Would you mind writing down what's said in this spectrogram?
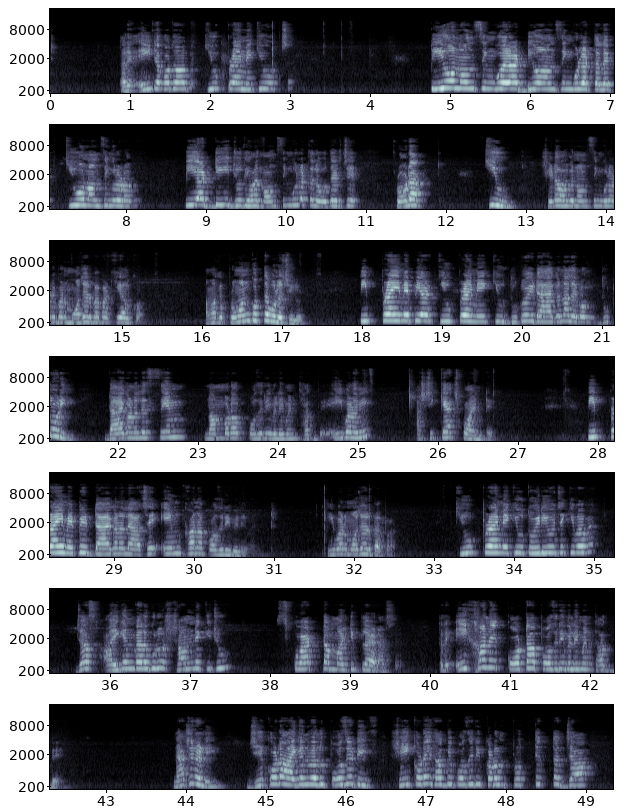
তাহলে এইটা কত হবে? কিউ প্রাইম এ কিউ হচ্ছে। পিও নন সিঙ্গুলার ডিও নন সিঙ্গুলার তাহলে কিউ নন সিঙ্গুলার হবে। পি আর ডি যদি হয় নন সিঙ্গুলার তাহলে ওদের যে প্রোডাক্ট কিউ সেটা হবে নন সিঙ্গুলার এবার মজার ব্যাপার, খেয়াল কর। আমাকে প্রমাণ করতে বলেছিল পি প্রাইম এপি আর কিউ প্রাইম এ কিউ দুটোই ডায়াগোনাল এবং দুটোরই ডায়াগোনালে same number of positive element থাকবে। এইবার আমি আসছি ক্যাচ পয়েন্টে পি প্রাইম এপির ডায়াগোনালে আছে এম খানা পজিটিভ এলিমেন্ট এবার মজার ব্যাপার কিউ প্রাইম এ কিউ তৈরি হয়েছে কীভাবে? জাস্ট আইগেন ভ্যালুগুলোর সামনে কিছু স্কোয়ারটা মাল্টিপ্লায়ার আছে। তাহলে এইখানে কটা পজিটিভ এলিমেন্ট থাকবে? ন্যাচারালি যে কটা আইগেন ভ্যালু পজিটিভ সেই কটাই থাকবে পজিটিভ কারণ প্রত্যেকটা যা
